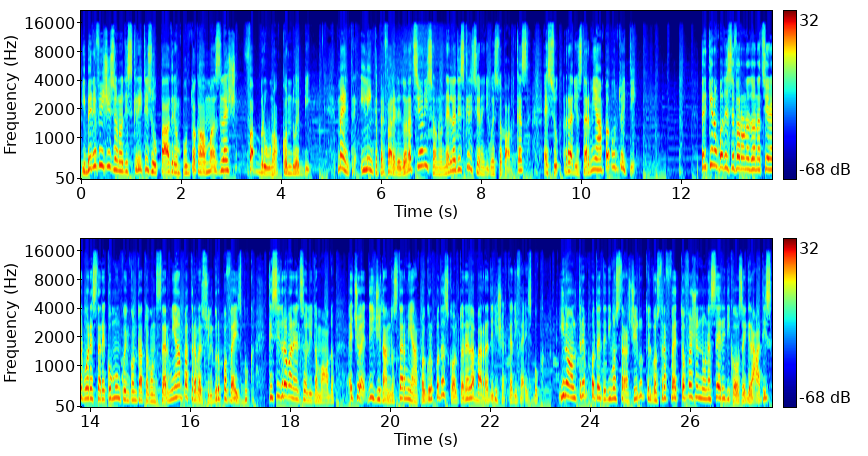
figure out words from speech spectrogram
I benefici sono descritti su patreon.com slash fabbruno con 2b mentre i link per fare le donazioni sono nella descrizione di questo podcast e su radiostarmiup.it. Per chi non potesse fare una donazione può restare comunque in contatto con Starmi Up attraverso il gruppo Facebook che si trova nel solito modo, e cioè digitando Starmi Up gruppo d'ascolto nella barra di ricerca di Facebook. Inoltre potete dimostrarci tutto il vostro affetto facendo una serie di cose gratis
